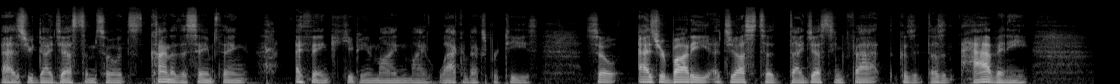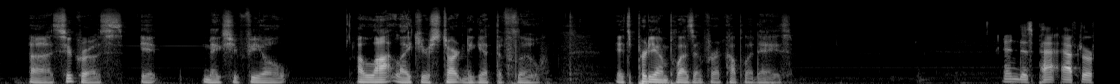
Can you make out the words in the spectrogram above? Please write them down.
as you digest them. So it's kind of the same thing, I think, keeping in mind my lack of expertise. So as your body adjusts to digesting fat because it doesn't have any uh, sucrose, it makes you feel a lot like you're starting to get the flu. It's pretty unpleasant for a couple of days. And this pa- after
